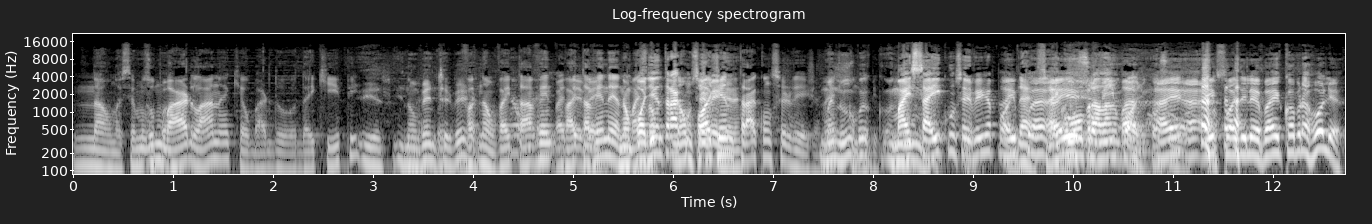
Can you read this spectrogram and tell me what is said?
Não, nós temos Não um pode. bar lá, né? Que é o bar do, da equipe. Isso. E não vende cerveja? Vai- não, vai Não, estar vai- tá, vai ter tá vendendo. Não pode entrar não com pode cerveja, né? entrar com cerveja. Mas né? não- Com. Mas sair com cerveja pode. Aí, É, aí- sair aí- compra lá no bar. Aí, aí pode levar e cobra rolha.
